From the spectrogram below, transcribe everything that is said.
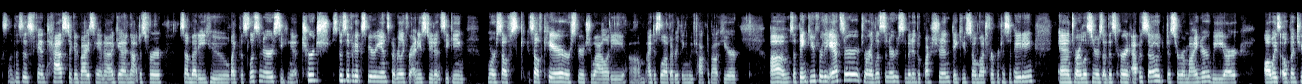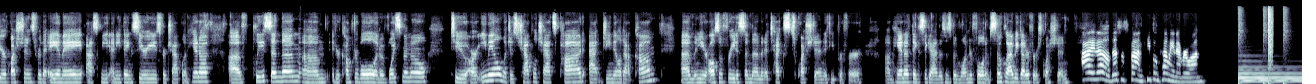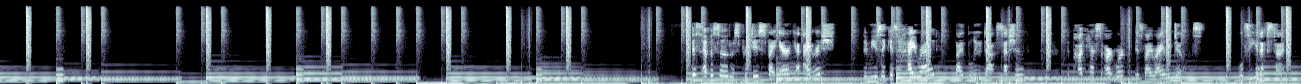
Excellent. This is fantastic advice, Hannah. Again, not just for somebody who, like this listener, seeking a church specific experience, but really for any student seeking more self self care or spirituality. Um, I just love everything we've talked about here. Um, so thank you for the answer to our listener who submitted the question. Thank you so much for participating. And to our listeners of this current episode, just a reminder we are always open to your questions for the AMA Ask Me Anything series for Chaplain Hannah. Uh, please send them um, if you're comfortable in a voice memo to our email, which is chapelchatspod at gmail.com. Um, and you're also free to send them in a text question if you prefer. Um, Hannah, thanks again. This has been wonderful, and I'm so glad we got our first question. I know. This is fun. Keep them coming, everyone. This episode was produced by Erica Irish. The music is High Ride by Blue Dot Session. Podcast artwork is by Riley Jones. We'll see you next time.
